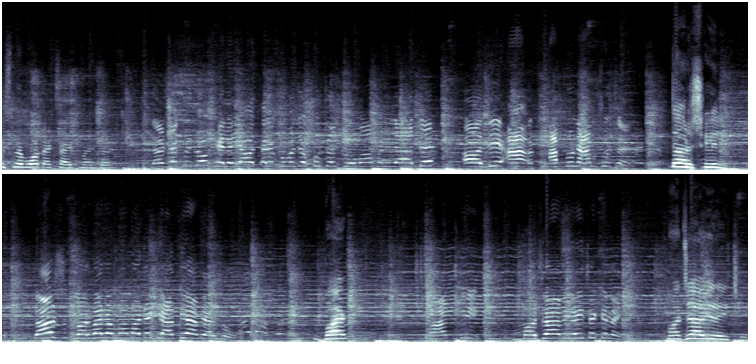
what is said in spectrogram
इसलिए बहुत एक्साइटमेंट है। જી આ- આપનું નામ શું છે? દર્શિલ. દર્શ ગરબા રમવા માટે ક્યાંથી આવ્યા છો? બટ આજથી મજા આવી રહી છે કે નહીં? મજા આવી રહી છે.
